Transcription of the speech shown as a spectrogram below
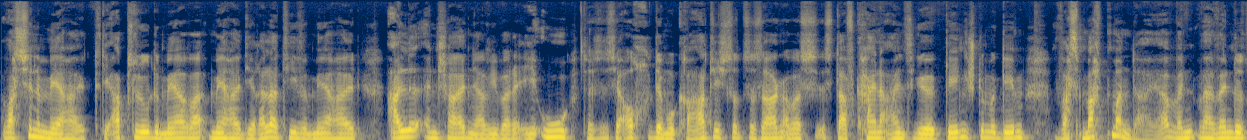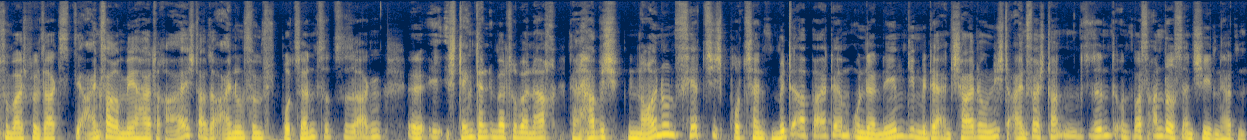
Was für eine Mehrheit? Die absolute Mehr Mehrheit, die relative Mehrheit. Alle entscheiden, ja, wie bei der EU. Das ist ja auch demokratisch sozusagen, aber es, es darf keine einzige Gegenstimme geben. Was macht man da, ja? Wenn, wenn du zum Beispiel sagst, die einfache Mehrheit reicht, also 51 Prozent sozusagen, äh, ich denke dann immer drüber nach, dann habe ich 49 Prozent Mitarbeiter im Unternehmen, die mit der Entscheidung nicht einverstanden sind und was anderes entschieden hätten.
